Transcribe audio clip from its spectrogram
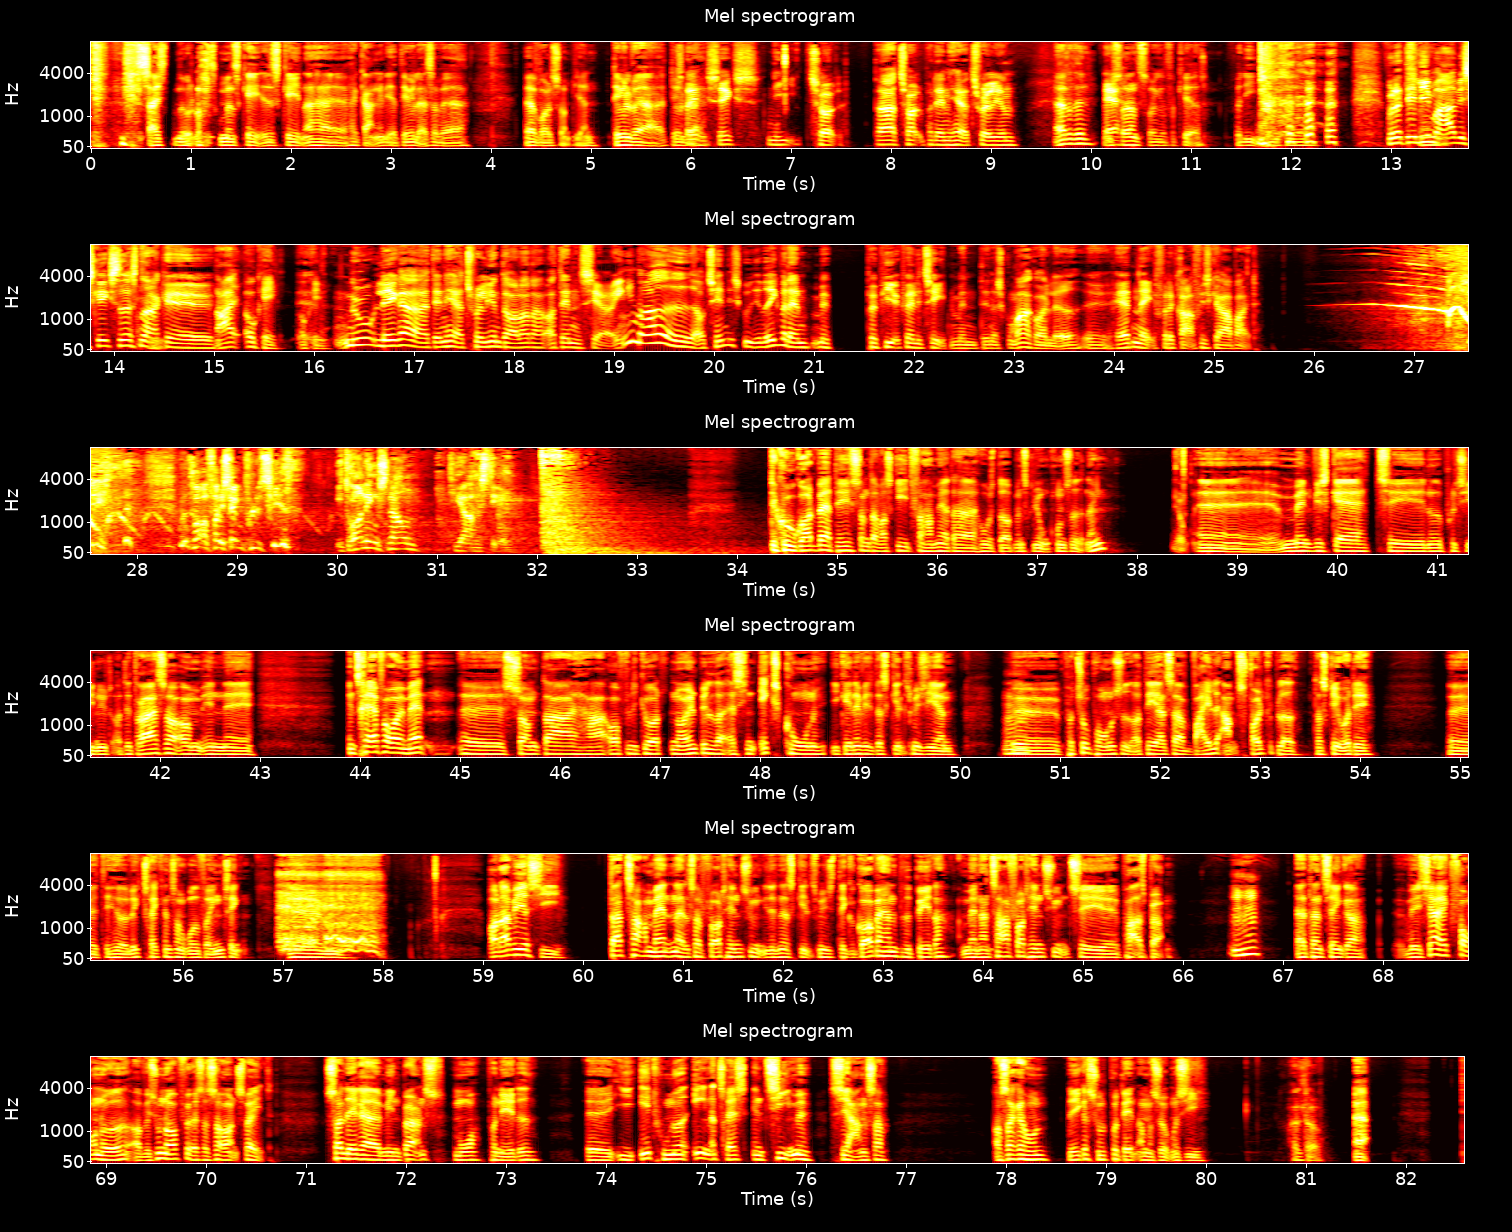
16 nuller, som man skal, skal ind og have, have gang i det. Det vil altså være, være voldsomt, Jan. Det vil være... Det vil 3, være 6, 9, 12. Der er 12 på den her trillion. er det det? Ja. Ja. Så har han trykket forkert. Fordi, hvis, øh, det er lige meget. Vi skal ikke sidde og snakke... Øh, nej, okay, okay. nu ligger den her trillion dollar der, og den ser egentlig meget øh, autentisk ud. Jeg ved ikke, hvordan med papirkvaliteten, men den er sgu meget godt lavet. Øh, hatten af for det grafiske arbejde. Nu kommer for eksempel politiet. I dronningens navn, de er arresteret. Det kunne godt være det, som der var sket for ham her, der har hostet op med en trillion kroneseddel, ikke? Jo. Øh, men vi skal til noget politinyt, og det drejer sig om en, øh, en 43-årig mand, øh, som der har offentliggjort nøgenbilleder af sin ekskone, igen er vi det der skilsmisse Mhm. mm-hmm. øh, på to pornosider. Og det er altså Vejle Amts Folkeblad, der skriver det. Øh, det hedder jo ikke trekantsområdet for ingenting. Øh, og der vil jeg sige, der tager manden altså et flot hensyn i den her skilsmisse. Det kan godt være, at han er blevet bitter, men han tager et flot hensyn til øh, parets børn. Mm-hmm. At han tænker, hvis jeg ikke får noget, og hvis hun opfører sig så åndssvagt, så lægger jeg min børns mor på nettet øh, i 161 intime seancer. Og så kan hun ligge og sutte på den, om man så må sige. Hold da op.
